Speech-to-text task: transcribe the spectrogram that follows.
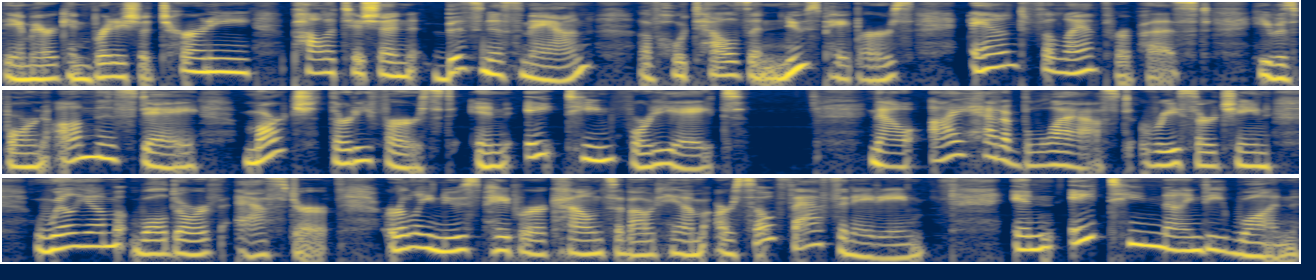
the American British attorney, politician, businessman of hotels and newspapers, and philanthropist. He was born on this day, March 31st, in 1848. Now, I had a blast researching William Waldorf Astor. Early newspaper accounts about him are so fascinating. In 1891,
